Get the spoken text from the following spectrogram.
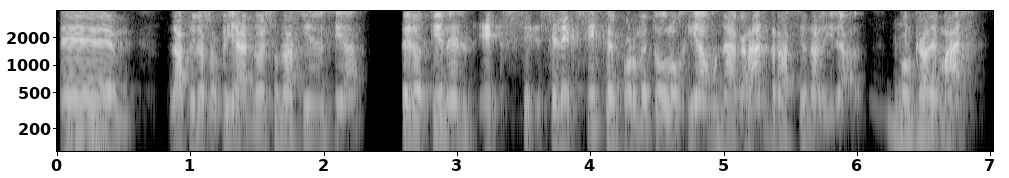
Eh, la filosofía no es una ciencia, pero tienen, se le exige por metodología una gran racionalidad, porque además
